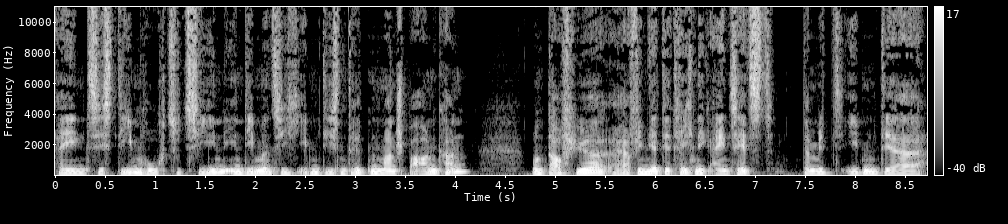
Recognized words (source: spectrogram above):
ein System hochzuziehen, in dem man sich eben diesen dritten Mann sparen kann und dafür raffinierte Technik einsetzt, damit eben der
